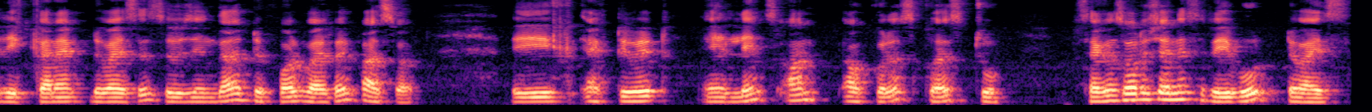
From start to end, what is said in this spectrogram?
reconnect devices using the default Wi-Fi password. Reactivate links on Oculus Quest 2. Second solution is reboot device.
